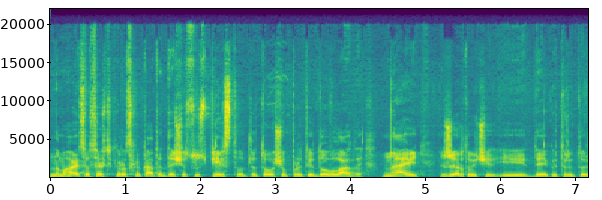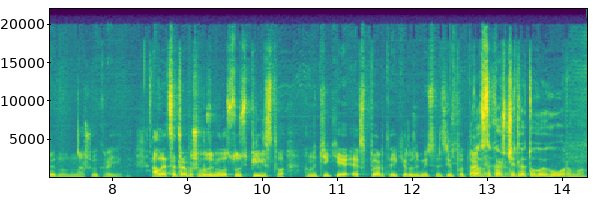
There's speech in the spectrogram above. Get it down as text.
намагаються все ж таки розхитати дещо суспільство для того, щоб прийти до влади, навіть жертвуючи і деяку територію ну, нашої країни. Але це треба, щоб розуміло суспільство, а не тільки експерти, які розуміються на цих питаннях. Власне кажучи, для того і говоримо,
